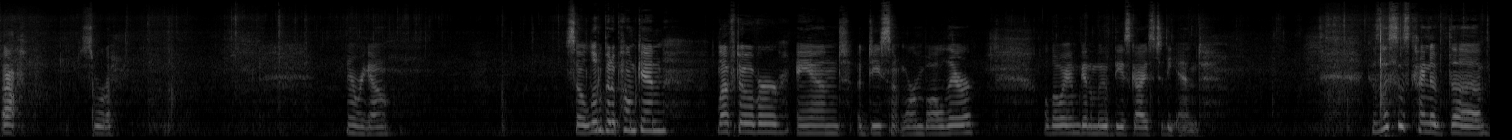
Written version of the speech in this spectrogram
Ah, sort of. There we go. So a little bit of pumpkin left over and a decent worm ball there. Although I am going to move these guys to the end. Because this is kind of the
